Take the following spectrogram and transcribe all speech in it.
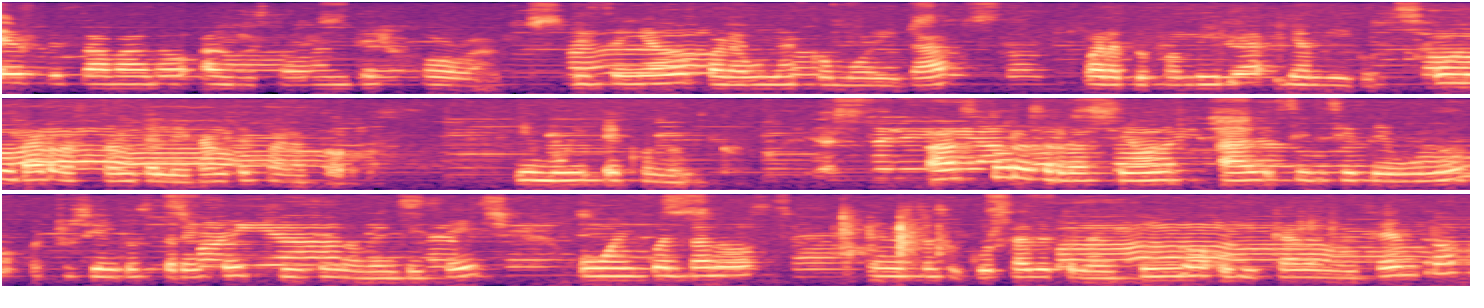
este sábado al restaurante Foran, diseñado para una comodidad para tu familia y amigos. Un lugar bastante elegante para todos y muy económico. Haz tu reservación al 771-813-1596 o encuéntranos en nuestra sucursal de Tulancingo, ubicada en el centro,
